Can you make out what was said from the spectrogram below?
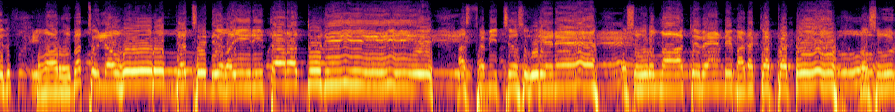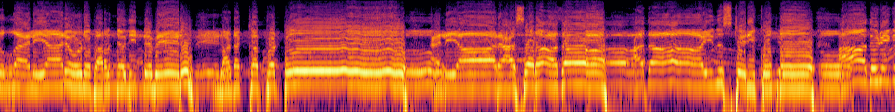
ഇദ് അസ്തമിച്ച സൂര്യനെ വേണ്ടി മടക്കപ്പെട്ടു. റസൂലുള്ള അലിയാരോട് പറഞ്ഞതിന്റെ പേരിൽ മടക്കപ്പെട്ടു? അതാ ആധുനിക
